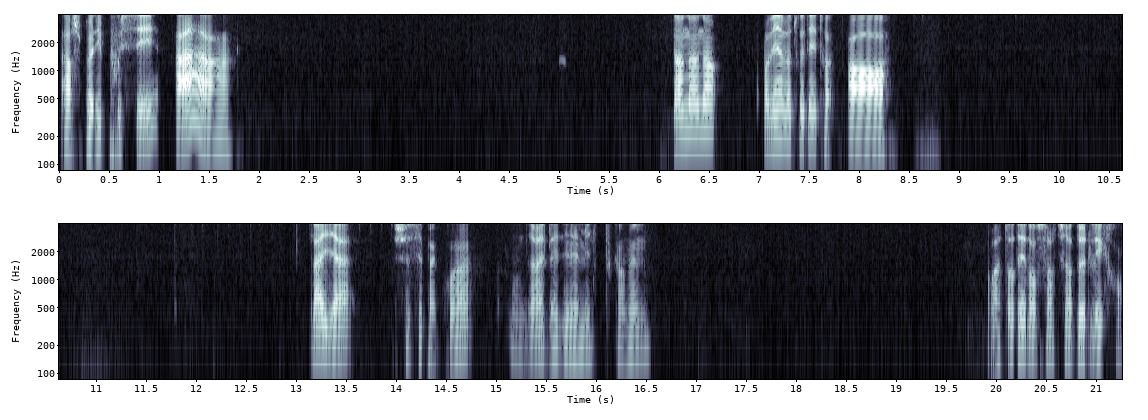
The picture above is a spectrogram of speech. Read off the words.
Alors je peux les pousser. Ah! Non, non, non. Reviens de l'autre côté, toi. Oh. Là, il y a, je sais pas quoi. On dirait de la dynamite quand même. On va tenter d'en sortir deux de l'écran.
